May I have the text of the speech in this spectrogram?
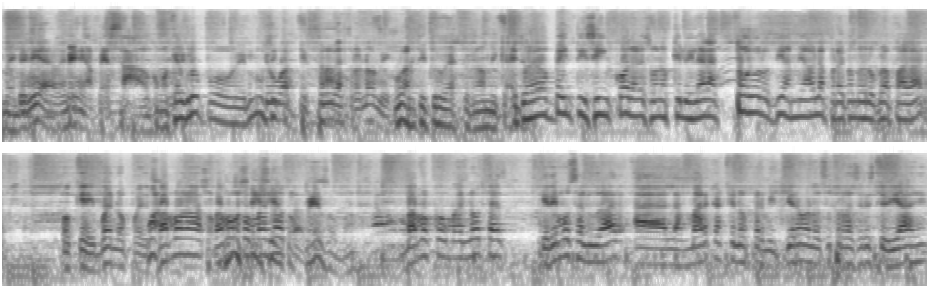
Venía, venía. pesado, como aquel grupo de música. hubo actitud gastronómica. Hubo actitud gastronómica. Entonces esos 25 dólares son los que Luis Lara todos los días me habla para ver cuándo lo voy a pagar. Ok, bueno, pues Bueno, vamos, a, vamos con más 600 notas. pesos. Vamos con más notas. Queremos saludar a las marcas que nos permitieron a nosotros hacer este viaje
